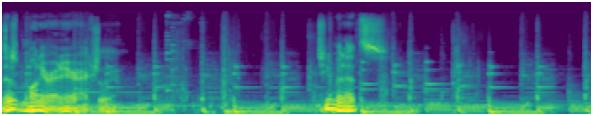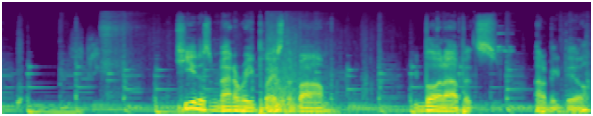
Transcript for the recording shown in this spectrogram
There's money right here, actually. Two minutes. Key doesn't matter where you place the bomb. If you blow it up, it's not a big deal.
